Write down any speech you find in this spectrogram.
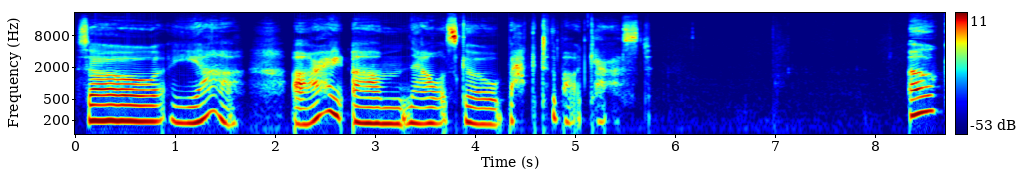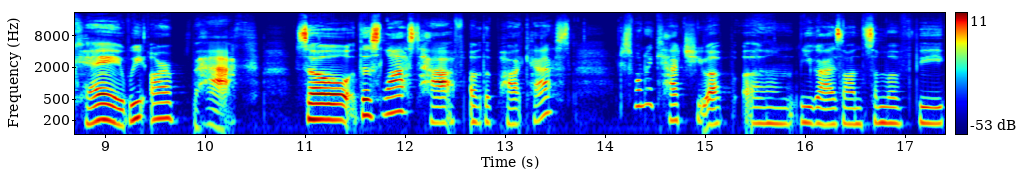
So, yeah. All right. Um, now let's go back to the podcast. Okay, we are back. So, this last half of the podcast, I just want to catch you up, um, you guys, on some of the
